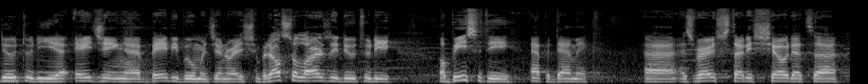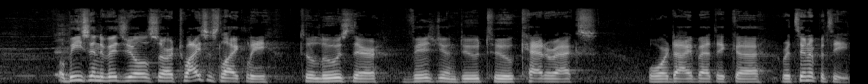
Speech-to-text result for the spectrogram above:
due to the uh, aging uh, baby boomer generation, but also largely due to the obesity epidemic. Uh, as various studies show that uh, obese individuals are twice as likely to lose their vision due to cataracts or diabetic uh, retinopathy.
